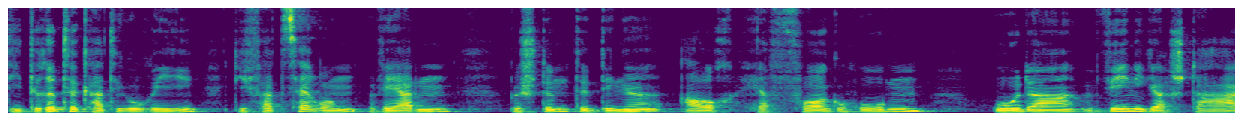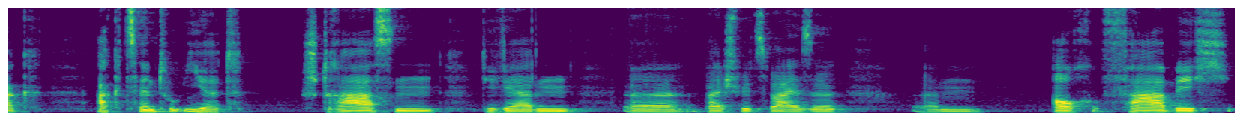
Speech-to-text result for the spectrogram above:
die dritte Kategorie, die Verzerrung, werden bestimmte Dinge auch hervorgehoben oder weniger stark akzentuiert. Straßen, die werden äh, beispielsweise ähm, auch farbig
